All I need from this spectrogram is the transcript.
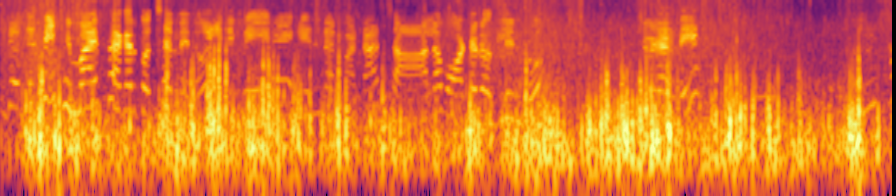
ఇది వచ్చేసి హిమాయత్ సాగర్కి వచ్చాను నేను. ఇది వేరే ఎండ్ అనమాట చాలా వాటర్ వదిలిండ్రు. చూడండి. అంత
